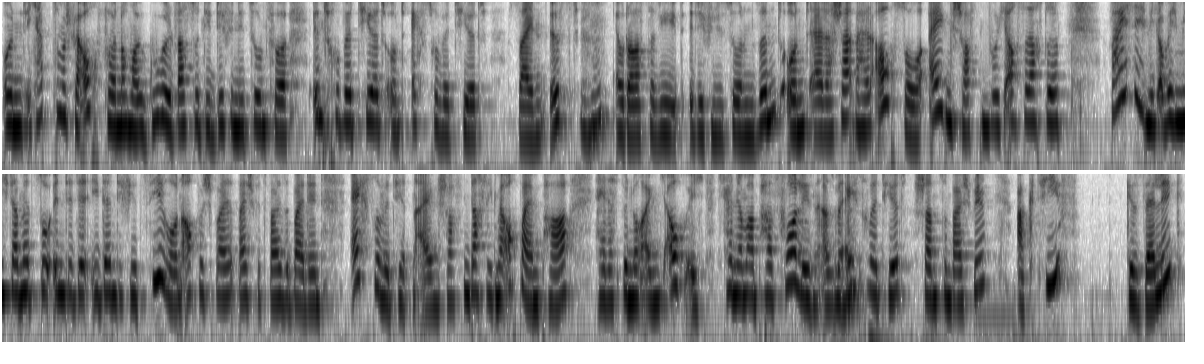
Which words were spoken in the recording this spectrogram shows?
Und ich habe zum Beispiel auch vorhin nochmal gegoogelt, was so die Definition für introvertiert und extrovertiert sein ist. Mhm. Oder was da die Definitionen sind. Und äh, da standen halt auch so Eigenschaften, wo ich auch so dachte, weiß ich nicht, ob ich mich damit so identifiziere. Und auch be beispielsweise bei den extrovertierten Eigenschaften dachte ich mir auch bei ein paar, hey, das bin doch eigentlich auch ich. Ich kann ja mal ein paar vorlesen. Also bei mhm. extrovertiert stand zum Beispiel aktiv, gesellig,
